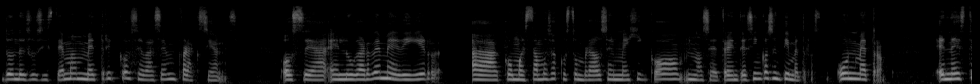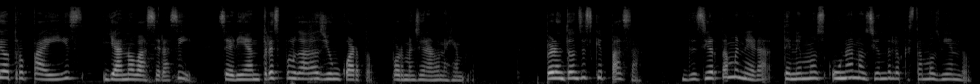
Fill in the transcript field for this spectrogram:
donde su sistema métrico se basa en fracciones. O sea, en lugar de medir como estamos acostumbrados en México, no sé, 35 centímetros, un metro. En este otro país ya no va a ser así. Serían 3 pulgadas y un cuarto, por mencionar un ejemplo. Pero entonces, ¿qué pasa? De cierta manera, tenemos una noción de lo que estamos viendo.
